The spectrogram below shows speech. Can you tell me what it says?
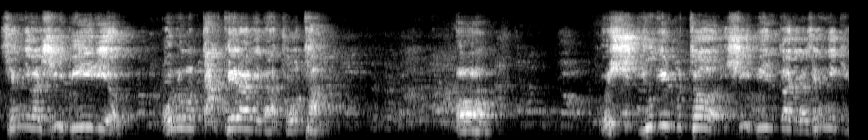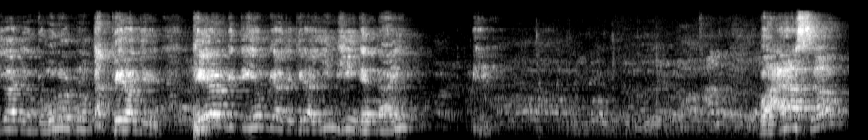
생리가 12일이요 오늘은 딱 배락이다 좋다 어 6일부터 12일까지가 생리 기간이었는데 오늘 보면 딱 배란기 배란기 때 해버려야지 그래야 임신이 된다 잉? 뭐 알았어?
